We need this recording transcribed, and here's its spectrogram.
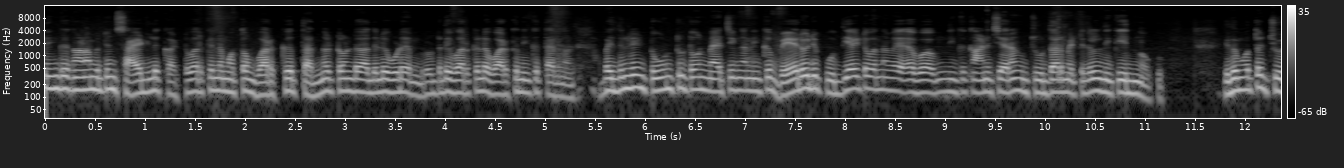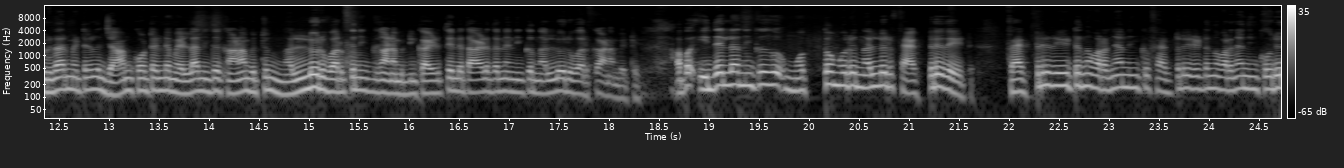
നിങ്ങൾക്ക് കാണാൻ പറ്റും സൈഡിൽ കട്ട് വർക്കിന്റെ മൊത്തം വർക്ക് തന്നിട്ടുണ്ട് അതിന്റെ കൂടെ എംബ്രോയിഡറി വർക്കിന്റെ വർക്ക് നിങ്ങൾക്ക് തരുന്നുണ്ട്. അപ്പോൾ ഇതിന്റെ ടോൺ ടു ടോൺ മാച്ചിങ് നിങ്ങൾക്ക് വേറൊരു പുതിയതായിട്ട് വന്ന നിങ്ങൾക്ക് കാണിച്ചു തരാം ചുരിദാർ മെറ്റീരിയൽ നിങ്ങൾക്ക് ഇത് നോക്കൂ. ഇത് മൊത്തം ചുരിദാർ മെറ്റീരിയൽ ജാം കോട്ടന്റെ മെള്ള നിങ്ങൾക്ക് കാണാൻ പറ്റും. നല്ലൊരു വർക്ക് നിങ്ങൾക്ക് കാണാൻ പറ്റും. കഴുത്തിന്റെ താഴെ തന്നെ നിങ്ങൾക്ക് നല്ലൊരു വർക്ക് കാണാൻ പറ്റും. അപ്പോൾ ഇതെല്ലാം നിങ്ങൾക്ക് മൊത്തം ഒരു നല്ലൊരു ഫാക്ടറി റേറ്റ് ഫാക്ടറി റേറ്റ് എന്ന് പറഞ്ഞാൽ നിങ്ങൾക്ക് ഫാക്ടറി റേറ്റ് എന്ന് പറഞ്ഞാൽ നിങ്ങൾക്ക് ഒരു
